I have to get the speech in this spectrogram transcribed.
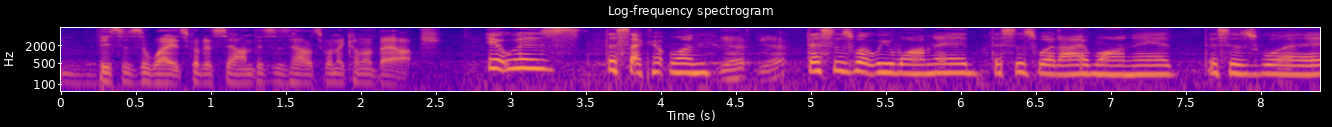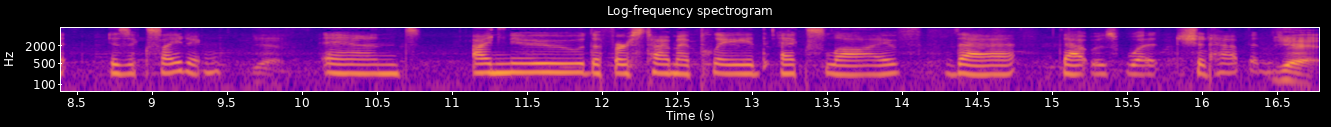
this is the way it's going to sound. This is how it's going to come about. It was the second one. Yeah, yeah, This is what we wanted. This is what I wanted. This is what is exciting. yeah. And I knew the first time I played X Live that that was what should happen. Yeah,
